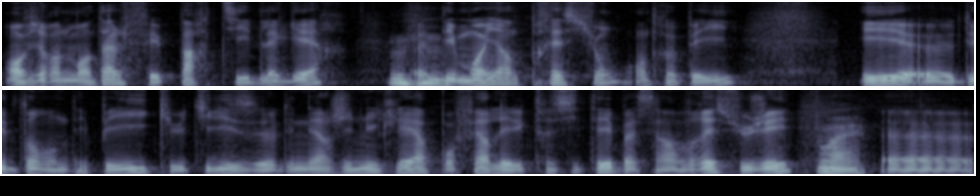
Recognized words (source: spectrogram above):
environnementale fait partie de la guerre, euh, Mhm. des moyens de pression entre pays. Et euh, des- dans des pays qui utilisent l'énergie nucléaire pour faire de l'électricité, bah, c'est un vrai sujet. Ouais. Euh,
